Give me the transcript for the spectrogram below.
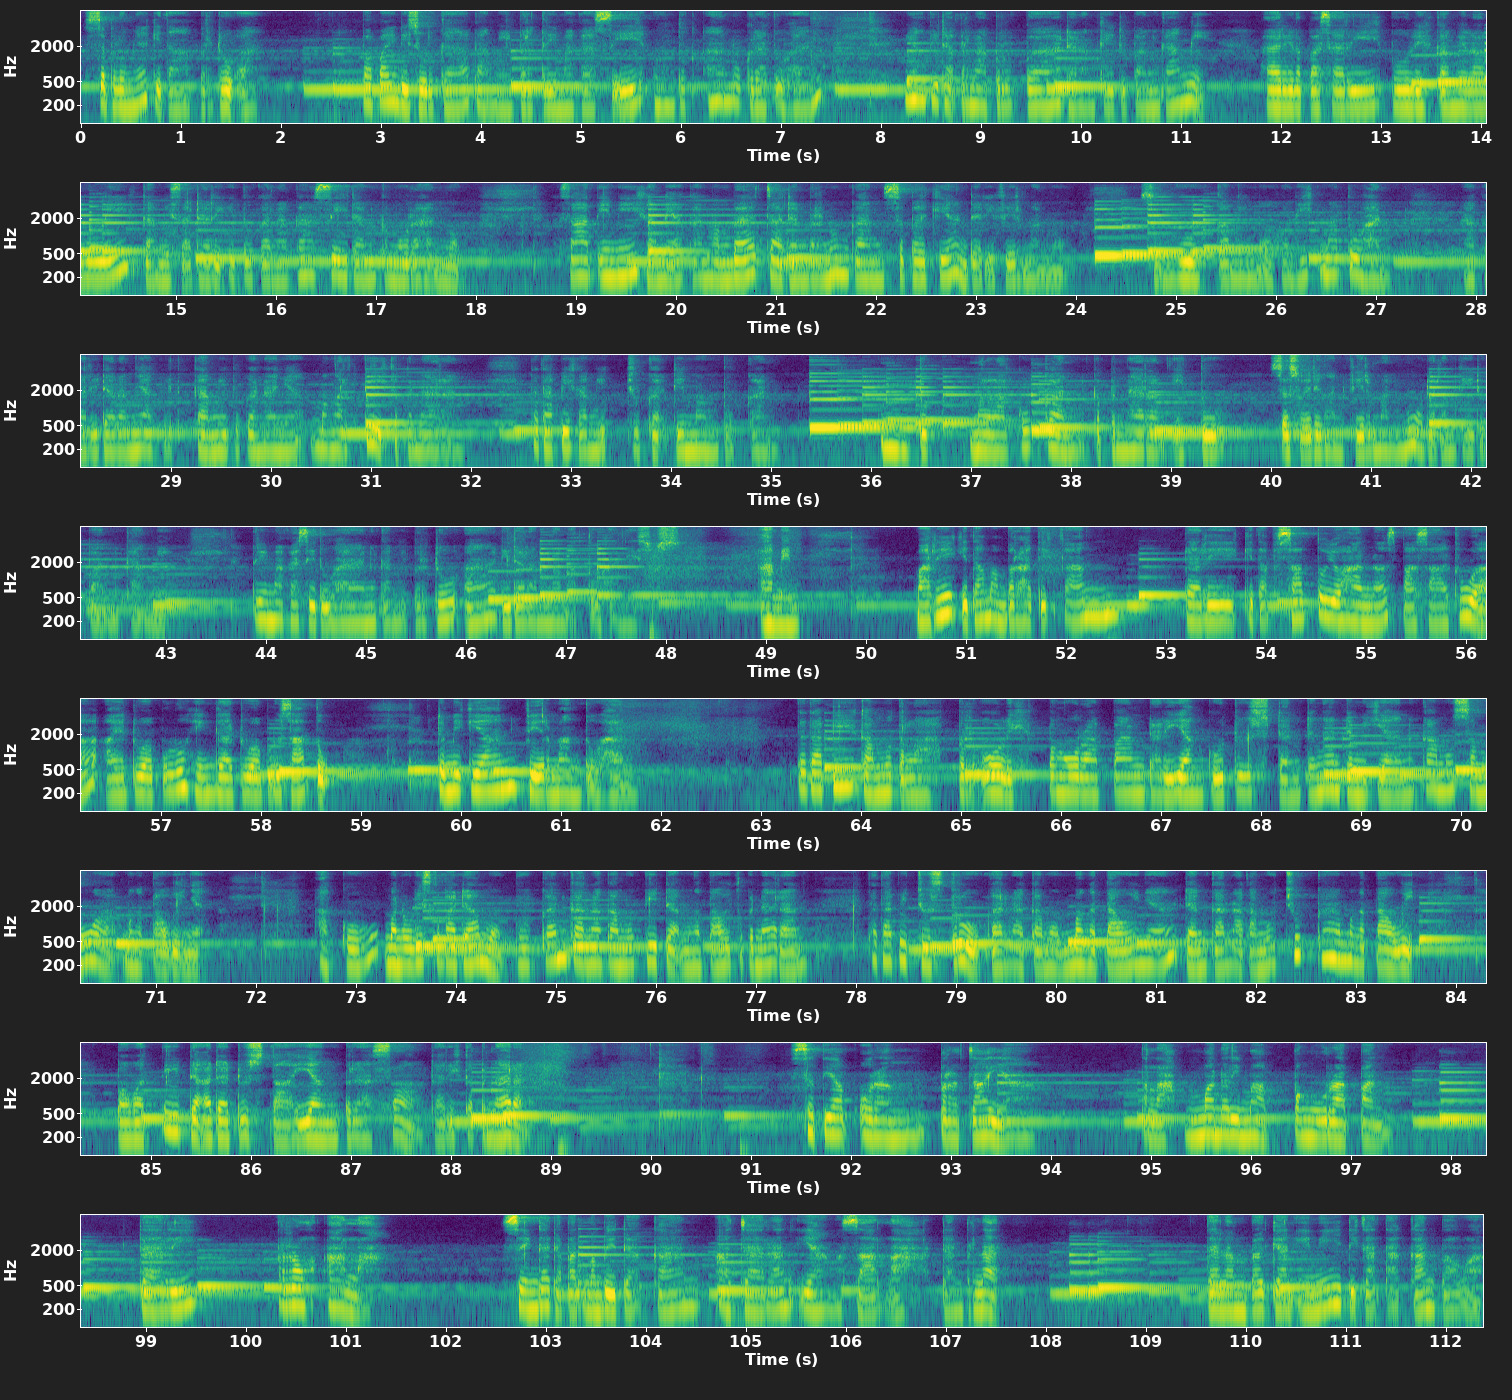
Sebelumnya kita berdoa. Bapa yang di surga, kami berterima kasih untuk anugerah Tuhan yang tidak pernah berubah dalam kehidupan kami. Hari lepas hari boleh kami lalui, kami sadari itu karena kasih dan kemurahan-Mu. Saat ini kami akan membaca dan merenungkan sebagian dari firman-Mu. Sungguh kami mohon hikmat Tuhan, agar di dalamnya kami bukan hanya mengerti kebenaran, tetapi kami juga dimampukan untuk melakukan kebenaran itu sesuai dengan firman-Mu dalam kehidupan kami. Terima kasih Tuhan, kami berdoa di dalam nama Tuhan Yesus. Amin. Mari kita memperhatikan dari kitab 1 Yohanes pasal 2 ayat 20 hingga 21. Demikian firman Tuhan. Tetapi kamu telah beroleh pengurapan dari yang kudus dan dengan demikian kamu semua mengetahuinya. Aku menulis kepadamu bukan karena kamu tidak mengetahui kebenaran, tetapi justru karena kamu mengetahuinya dan karena kamu juga mengetahui bahwa tidak ada dusta yang berasal dari kebenaran. Setiap orang percaya telah menerima pengurapan dari Roh Allah, sehingga dapat membedakan ajaran yang salah dan benar. Dalam bagian ini dikatakan bahwa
